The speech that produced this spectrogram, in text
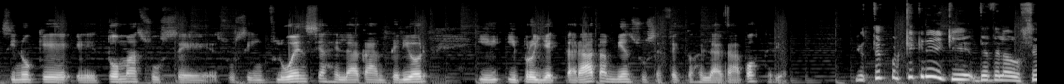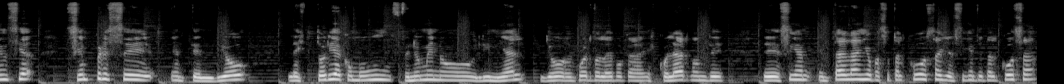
sino que toma sus, sus, influencias en la década anterior y, y proyectará también sus efectos en la década posterior. ¿Y usted por qué cree que desde la docencia siempre se entendió la historia como un fenómeno lineal. Yo recuerdo la época escolar donde te decían en tal año pasó tal cosa y el siguiente tal cosa.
